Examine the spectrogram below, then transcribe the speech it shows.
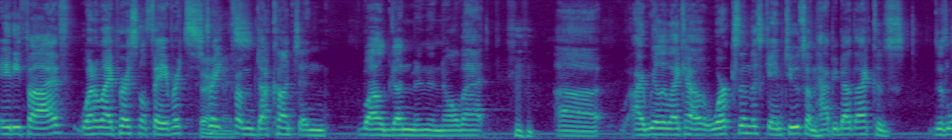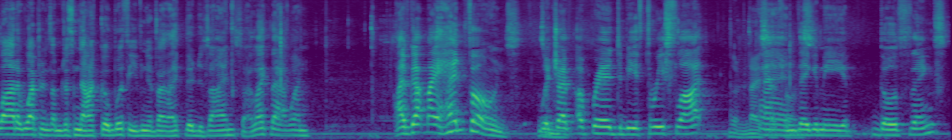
85, one of my personal favorites, Very straight nice. from Duck Hunt and Wild Gunman and all that. uh, I really like how it works in this game too, so I'm happy about that because there's a lot of weapons I'm just not good with, even if I like their design. So I like that one. I've got my headphones, which are- I've upgraded to be a three slot, They're nice and headphones. they give me those things.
